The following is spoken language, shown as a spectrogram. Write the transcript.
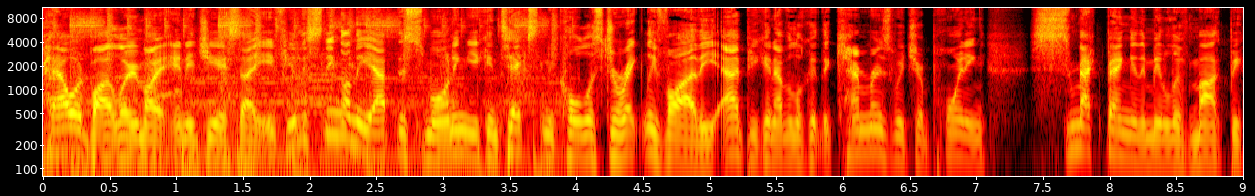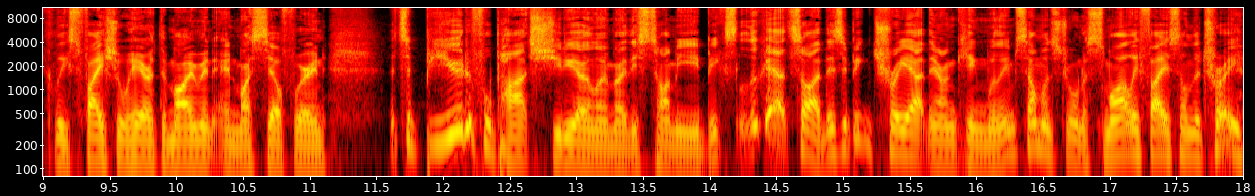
Powered by Lumo Energy SA. If you're listening on the app this morning, you can text and call us directly via the app. You can have a look at the cameras, which are pointing smack bang in the middle of Mark Bickley's facial hair at the moment, and myself wearing. It's a beautiful part Studio Lumo this time of year, Bix. Look outside. There's a big tree out there on King William. Someone's drawn a smiley face on the tree.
